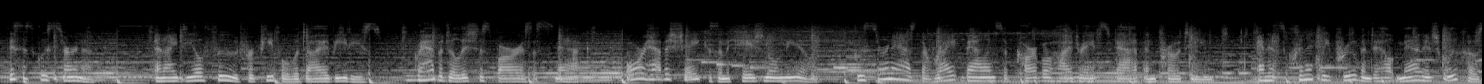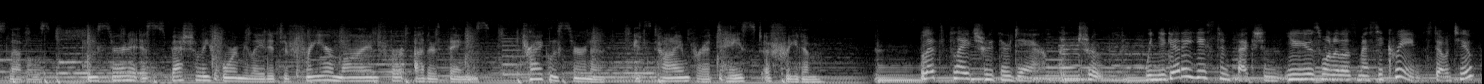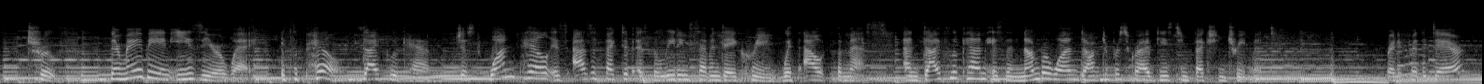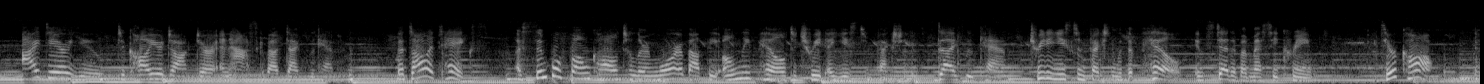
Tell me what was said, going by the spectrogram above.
This is Glucerna, an ideal food for people with diabetes. Grab a delicious bar as a snack or have a shake as an occasional meal. Glucerna has the right balance of carbohydrates, fat, and protein, and it's clinically proven to help manage glucose levels. Glucerna is specially formulated to free your mind for other things. Try Glucerna. It's time for a taste of freedom. Let's play Truth or Dare. Truth. When you get a yeast infection, you use one of those messy creams, don't you? Truth. There may be an easier way. It's a pill, Diflucan. Just one pill is as effective as the leading seven-day cream without the mess. And Diflucan is the number one doctor-prescribed yeast infection treatment. Ready for the dare? I dare you to call your doctor and ask about Diflucan. That's all it takes. A simple phone call to learn more about the only pill to treat a yeast infection. Diflucan. Treat a yeast infection with a pill instead of a messy cream. It's your call.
